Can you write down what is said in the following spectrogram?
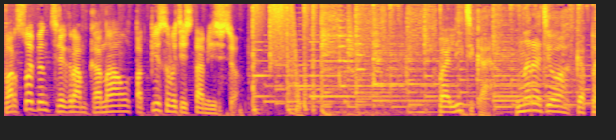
Варсобин, телеграм-канал, подписывайтесь, там есть все. Политика на радио КП.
